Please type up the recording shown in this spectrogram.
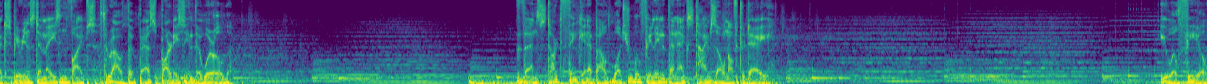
experienced amazing vibes throughout the best parties in the world. Then start thinking about what you will feel in the next time zone of today. You will feel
